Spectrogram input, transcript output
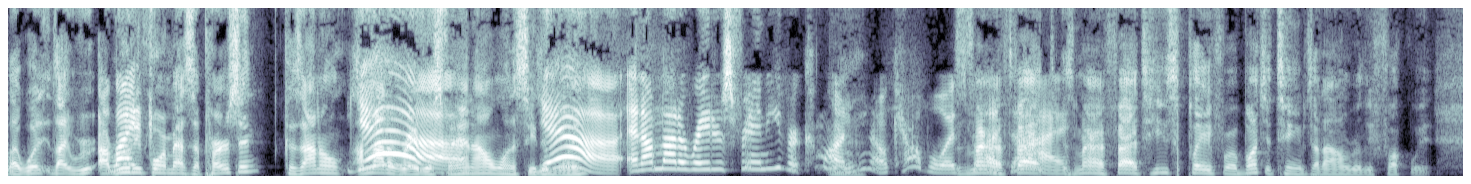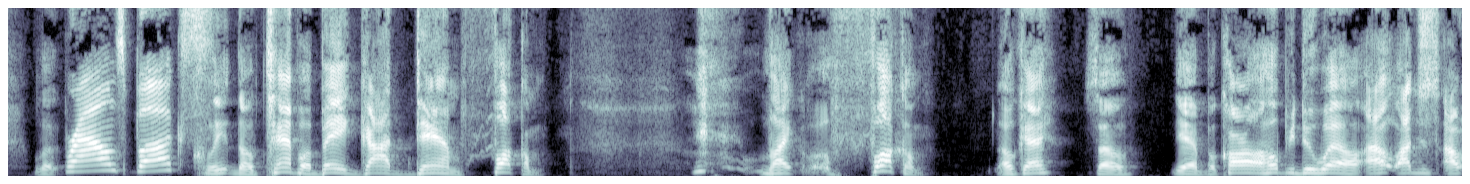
Like, what? Like, rooting Like- for him as a person because I don't. Yeah. I'm not a Raiders fan. I don't want to see them win. Yeah, and I'm not a Raiders fan either. Come on, Yeah. you know, Cowboys As a matter of fact, die. as a matter of fact, he's played for a bunch of teams that I don't really fuck with. Look, Browns, Bucks. Cle- the Tampa Bay, goddamn, fuck them. like, uh, fuck them. Okay, so yeah, but Carl, I hope you do well. I, I just, I,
